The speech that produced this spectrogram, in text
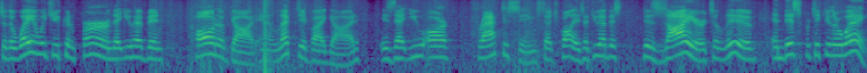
So, the way in which you confirm that you have been called of God and elected by God is that you are practicing such qualities, that you have this desire to live in this particular way.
